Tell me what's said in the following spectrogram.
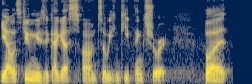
yeah, let's do music, I guess, um, so we can keep things short. But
